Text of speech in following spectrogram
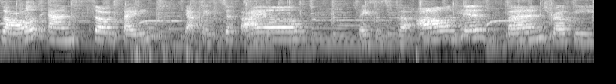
Installed and so exciting. He's got places to file, places to put all of his fun trophies.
